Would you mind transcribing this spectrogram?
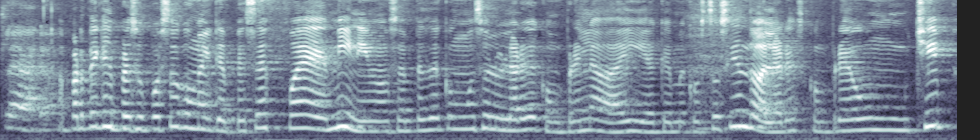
Claro. Aparte que el presupuesto con el que empecé fue mínimo, o sea, empecé con un celular que compré en la Bahía, que me costó 100 dólares, compré un chip,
